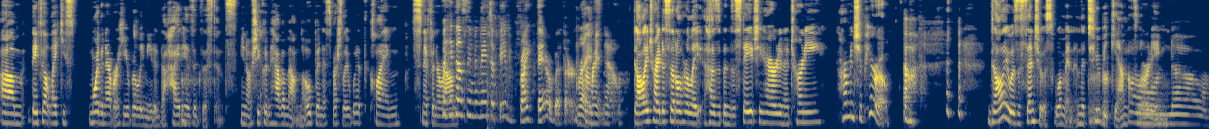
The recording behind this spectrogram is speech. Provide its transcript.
um, they felt like he's more than ever he really needed to hide his existence. You know, she couldn't have him out in the open, especially with Klein sniffing around. but he doesn't even need to be right there with her Right. from right now. Dolly tried to settle her late husband's estate. She hired an attorney, Herman Shapiro. Oh, Dolly was a sensuous woman, and the 2 mm-hmm. began oh, flirting. Oh, no.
